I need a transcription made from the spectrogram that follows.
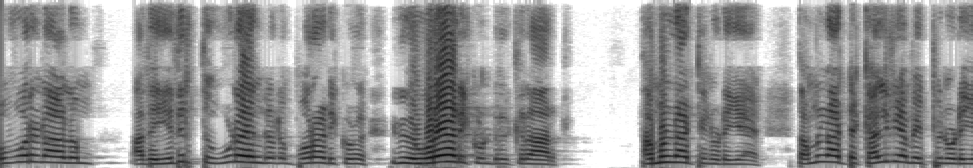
ஒவ்வொரு நாளும் அதை எதிர்த்து ஊடகங்களிடம் போராடி உரையாடி கொண்டிருக்கிறார். தமிழ்நாட்டினுடைய தமிழ்நாட்டு கல்வி அமைப்பினுடைய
